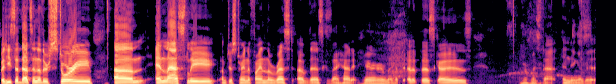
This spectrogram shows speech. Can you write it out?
But he said that's another story. Um, and lastly, I'm just trying to find the rest of this because I had it here. I have to edit this, guys. Where was that ending of it?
